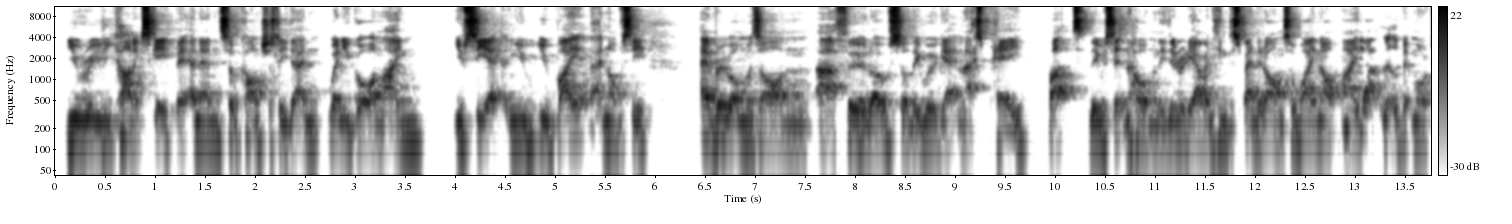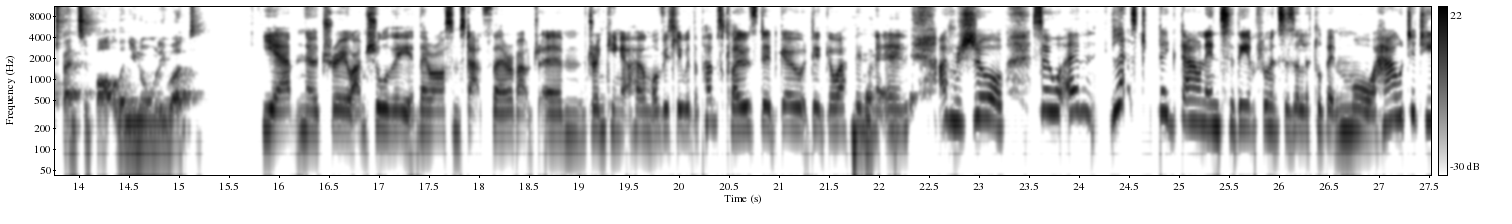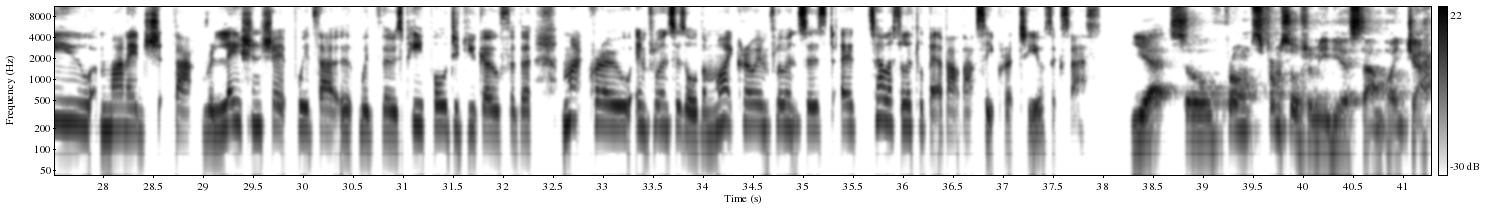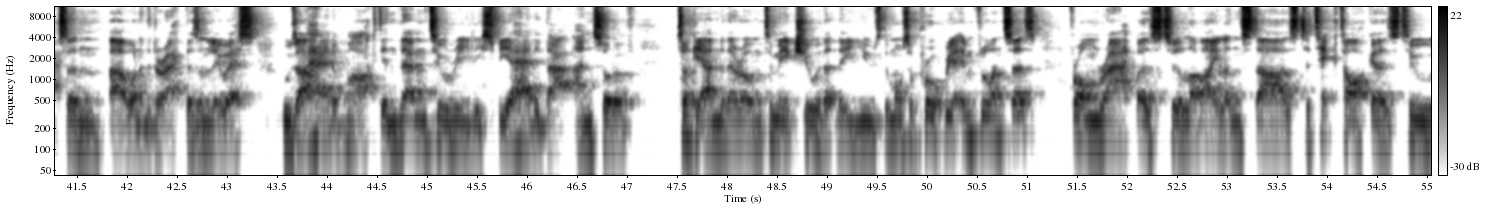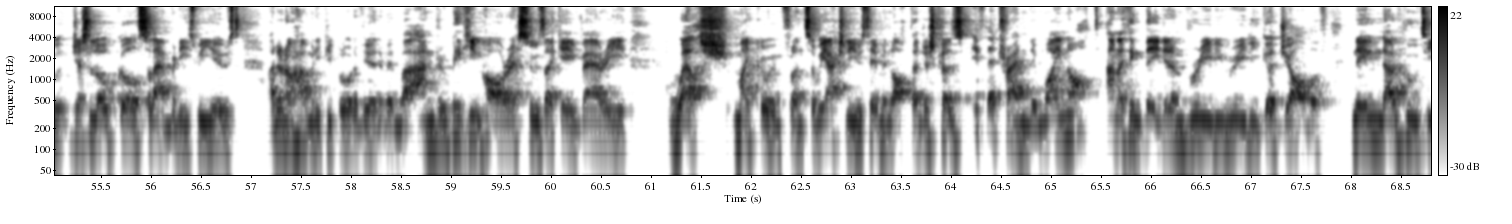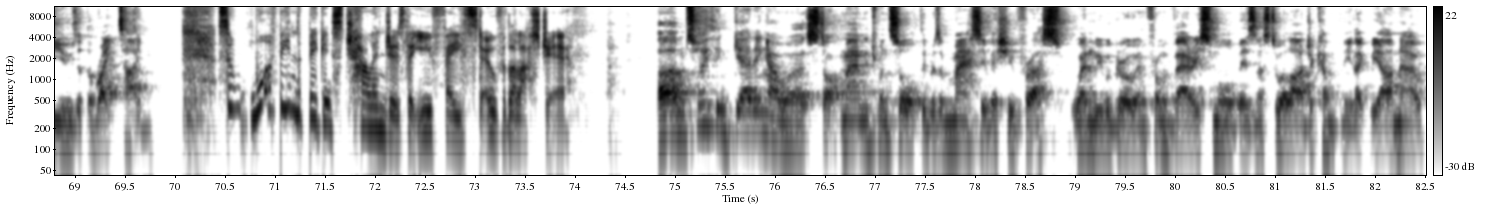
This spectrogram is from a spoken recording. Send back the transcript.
you really can't escape it. And then subconsciously, then when you go online, you see it and you you buy it then. Obviously, everyone was on uh, furlough, so they were getting less pay, but they were sitting at home and they didn't really have anything to spend it on. So why not buy that little bit more expensive bottle than you normally would? Yeah, no, true. I'm sure the, there are some stats there about um, drinking at home. Obviously, with the pubs closed, did go did go up in. in I'm sure. So um, let's dig down into the influences a little bit more. How did you manage that relationship with that with those people? Did you go for the macro influences or the micro influences? Uh, tell us a little bit about that secret to your success. Yeah, so from from social media standpoint, Jackson, uh, one of the directors, and Lewis, who's our head of marketing, them two really spearheaded that and sort of took it under their own to make sure that they use the most appropriate influencers from rappers to Love Island stars to TikTokers to just local celebrities. We used, I don't know how many people would have heard of him, but Andrew Biggie Morris, who's like a very Welsh micro influencer. We actually used him in lockdown just because if they're trending, why not? And I think they did a really, really good job of nailing down who to use at the right time. So, what have been the biggest challenges that you've faced over the last year? Um, so I think getting our stock management sorted was a massive issue for us when we were growing from a very small business to a larger company like we are now.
